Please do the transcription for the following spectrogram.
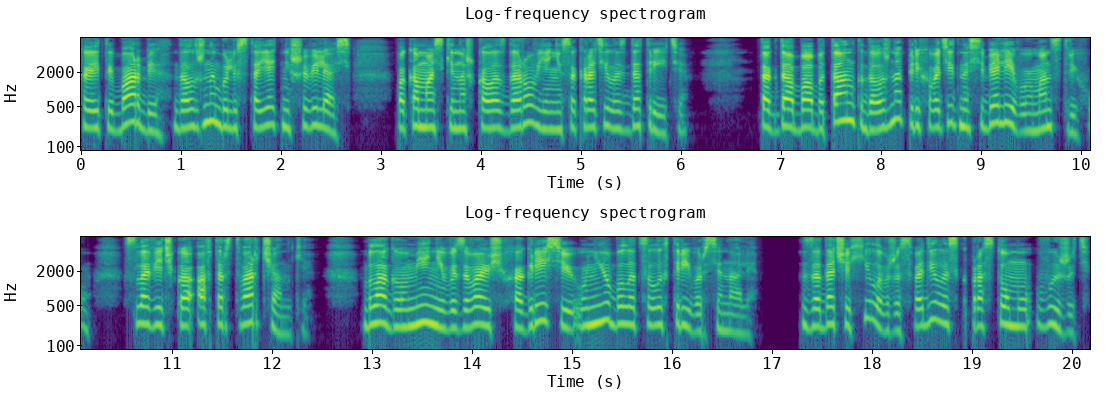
Хейт и Барби должны были стоять не шевелясь, пока Маськина шкала здоровья не сократилась до трети. Тогда баба-танк должна перехватить на себя левую монстриху, словечко авторства Арчанки. Благо умений, вызывающих агрессию, у нее было целых три в арсенале. Задача хилов же сводилась к простому «выжить».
